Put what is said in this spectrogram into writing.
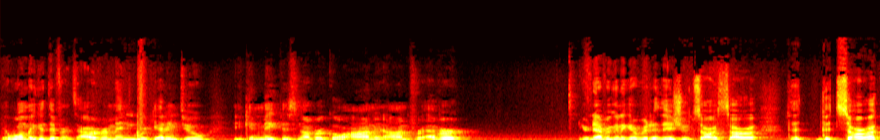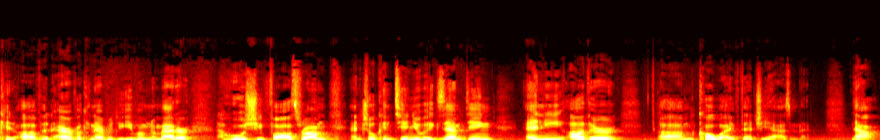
It won't make a difference. However many we're getting to, you can make this number go on and on forever you're never going to get rid of the issue. Tzara, tzara, the, the tzara of an Arava can never do even no matter who she falls from, and she'll continue exempting any other um, co-wife that she has in there. Now,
